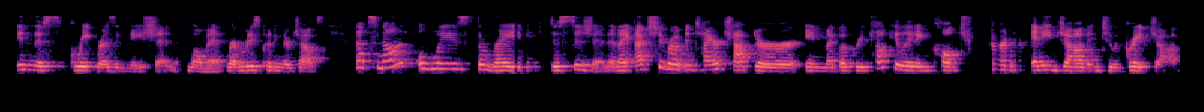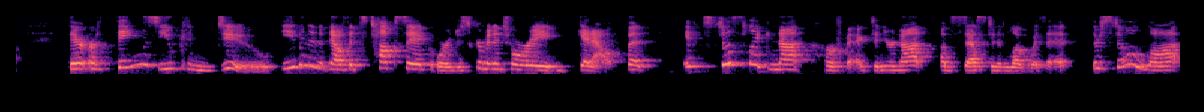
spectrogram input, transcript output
in this great resignation moment where everybody's quitting their jobs. That's not always the right decision. And I actually wrote an entire chapter in my book, Recalculating, called Turn Any Job into a Great Job there are things you can do, even in, now if it's toxic or discriminatory, get out. But if it's just like not perfect and you're not obsessed and in love with it, there's still a lot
